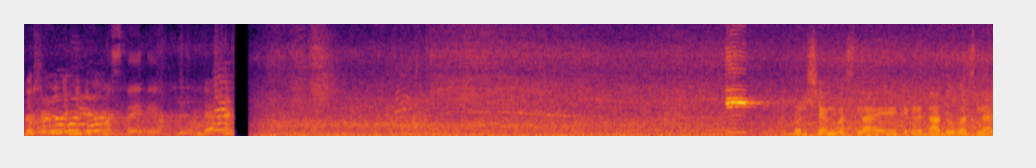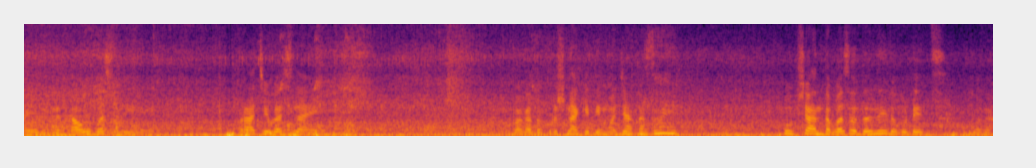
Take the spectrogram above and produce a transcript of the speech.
दर्शन मस्त आहे ते. दर्शन. दर्शन बसला आहे. तिकडे दादू बसला आहे. तिकडे ताऊ बसली आहे. प्राची बसला आहे. बघा तो कृष्णा किती मजा करतोय. खूप शांत बसतच नाही तो कुठेच. बघा.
